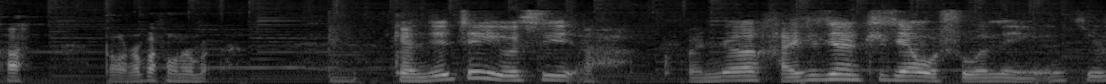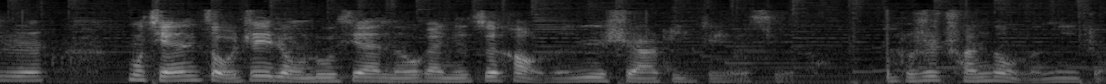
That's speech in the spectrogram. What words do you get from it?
啊，等着吧，同志们。感觉这游戏啊，反正还是像之前我说的那个，就是目前走这种路线的，我感觉最好的日式 RPG 游戏了，不是传统的那种，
